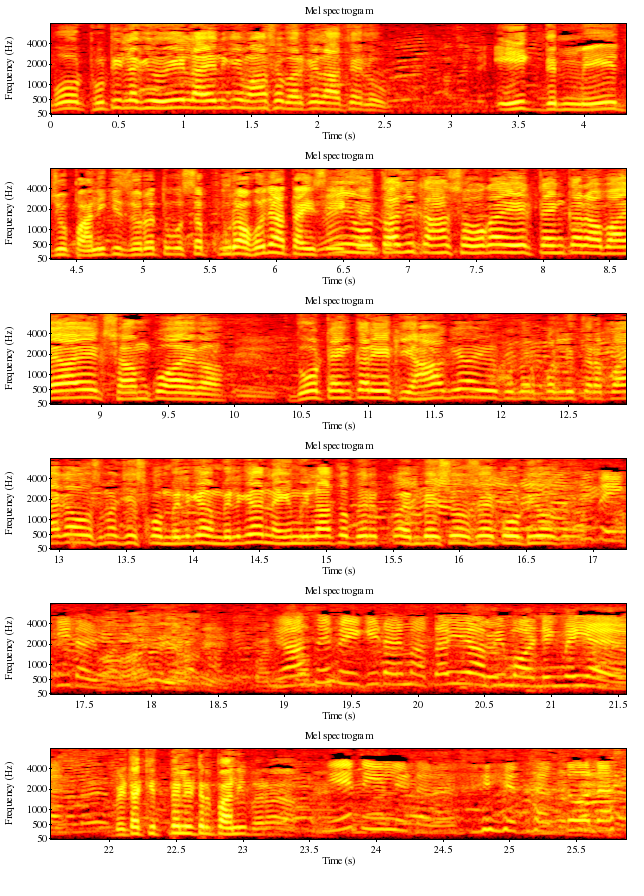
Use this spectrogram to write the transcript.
वो ठूटी लगी हुई है लाइन की वहाँ से भर के लाते लोग। एक दिन में जो पानी की ज़रूरत है वो सब पूरा हो जाता है नहीं होता जी कहाँ से होगा? एक टैंकर अब आया है एक शाम को आएगा। दो टैंकर एक यहाँ आ गया एक उधर पल्ली तरफ़ आएगा उसमें जिसको मिल गया मिल गया नहीं मिला तो फिर एम्बेसियों से कोटियों से। एक ही टाइम यहाँ सिर्फ़ एक ही टाइम आता है ये अभी मॉर्निंग में ही आया है। बेटा कितने लीटर पानी भरा ये तीन लीटर है। ये दो दस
